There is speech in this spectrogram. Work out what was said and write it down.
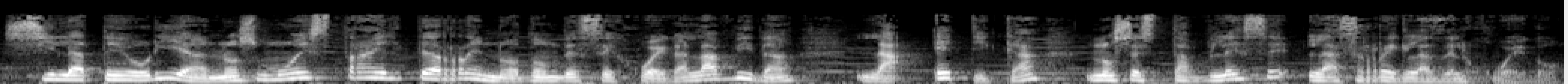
Si la teoría nos muestra el terreno donde se juega la vida, la ética nos establece las reglas del juego.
